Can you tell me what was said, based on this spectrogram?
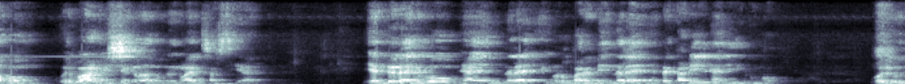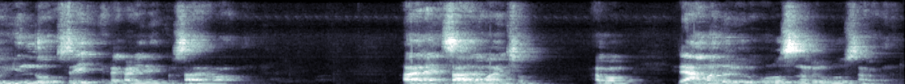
അപ്പം ഒരുപാട് വിഷയങ്ങൾ നമുക്ക് നിങ്ങളായിട്ട് ചർച്ച ചെയ്യാൻ എന്റെ ഒരു അനുഭവം ഞാൻ ഇന്നലെ ഇങ്ങോട്ട് പറയട്ടെ. ഇന്നലെ എന്റെ കടയിൽ ഞാൻ ഇരിക്കുമ്പോൾ ഒരു ഹിന്ദു സ്ത്രീ എന്റെ കടയിലേക്ക് ഒരു സാധനം വാങ്ങുന്നു. അങ്ങനെ സാധനം വാങ്ങിച്ചു. അപ്പം രാമന്റെ ഒരു ഉറൂസ് എന്നുള്ളൊരു ഉറൂസ് നടക്കുന്നുണ്ട്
